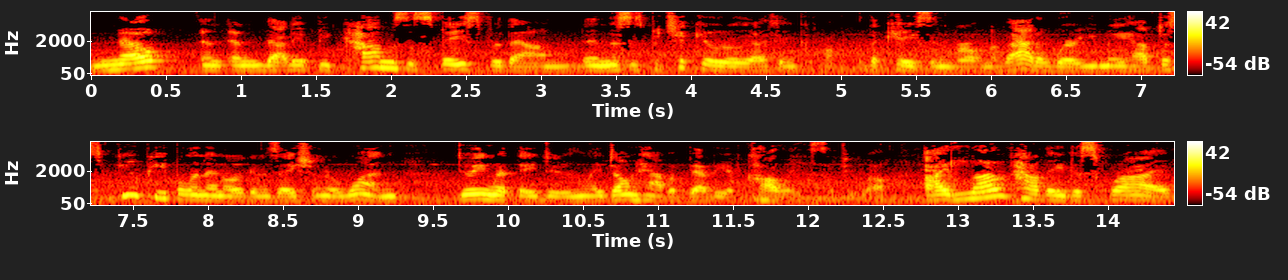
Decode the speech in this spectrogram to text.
nope. And, and that it becomes a space for them. And this is particularly, I think, the case in rural Nevada, where you may have just a few people in an organization or one doing what they do, and they don't have a bevy of colleagues, if you will. I love how they describe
